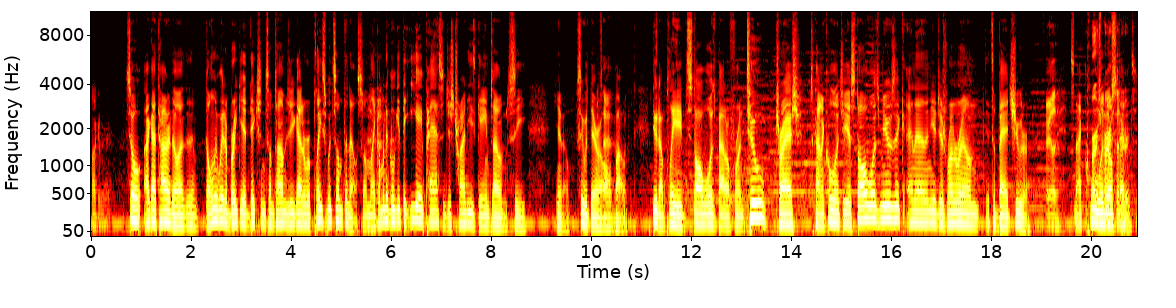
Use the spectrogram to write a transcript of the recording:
Fucking right. So I got tired though. The only way to break your addiction sometimes you got to replace with something else. So I'm like, I'm gonna go get the EA Pass and just try these games out and see, you know, see what they're What's all about. Dude, I played Star Wars Battlefront 2, trash. It's kind of cool that you hear Star Wars music and then you just run around. It's a bad shooter. Really? It's not cool First enough that or- it's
